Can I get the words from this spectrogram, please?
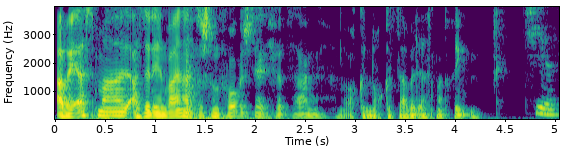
Aber erstmal, also den Wein hast du schon vorgestellt, ich würde sagen, auch genug gesabbelt, erstmal trinken. Cheers.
